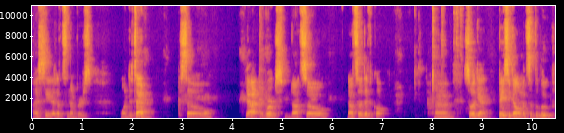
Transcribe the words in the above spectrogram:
I see that it's the numbers 1 to 10. So yeah, it worked. Not so, not so difficult. Um, so again, basic elements of the loop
